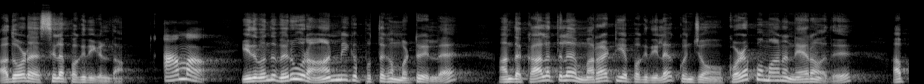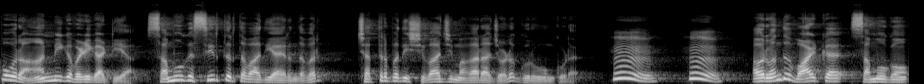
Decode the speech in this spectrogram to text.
அதோட சில பகுதிகள் தான். ஆமா. இது வந்து வெறும் ஒரு ஆன்மீக புத்தகம் மட்டும் இல்லை அந்த காலத்தில் மராட்டிய பகுதியில் கொஞ்சம் குழப்பமான நேரம் அது. அப்போ ஒரு ஆன்மீக வழிகாட்டியா சமூக சீர்திருத்தவாதியா இருந்தவர் சத்ரபதி சிவாஜி மகாராஜோட குருவும் கூட. அவர் வந்து வாழ்க்கை சமூகம்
